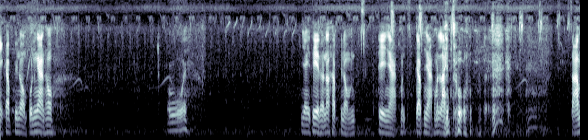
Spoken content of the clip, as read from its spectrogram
ี่ครับพี่น้องผลงานเขาโอ้ยใหญ่เท่เท่านะครับ พี่น้องเทหยากมันจับหยากมันหลายตัวสาม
